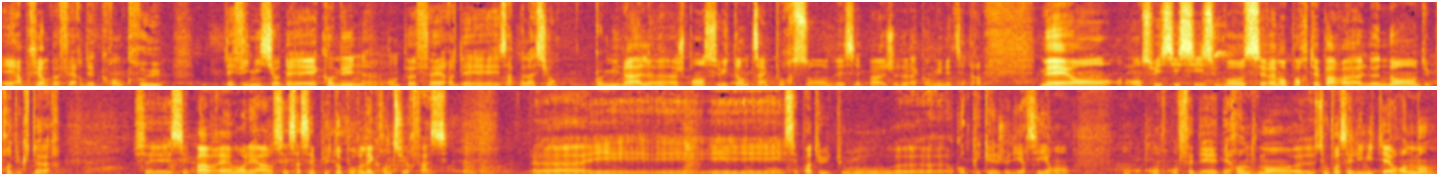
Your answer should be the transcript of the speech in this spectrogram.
et après on peut faire des grands crus, définition des communes, on peut faire des appellations communales, hein, je pense 85% des cépages de la commune, etc. Mais en, Suisse, ici, souvent, c'est vraiment porté par euh, le nom du producteur. C'est n'est pas vraiment les houses, ça c'est plutôt pour les grandes surfaces. Euh, et, et, c'est pas du tout euh, compliqué, je veux dire, si on, on, fait des, rendements, souvent c'est limité au rendement,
